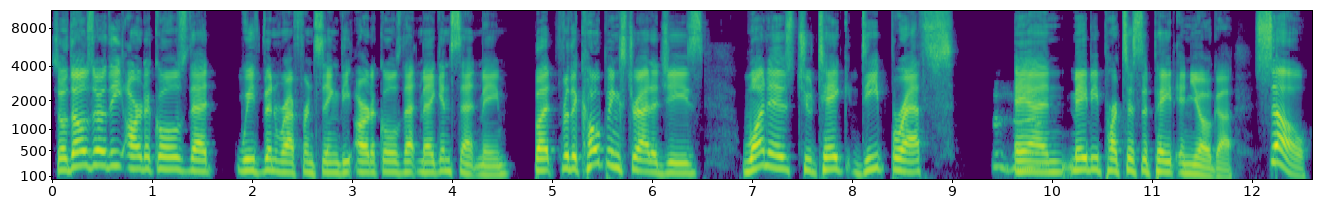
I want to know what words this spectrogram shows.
So, those are the articles that we've been referencing, the articles that Megan sent me. But for the coping strategies, one is to take deep breaths mm-hmm. and maybe participate in yoga. So,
